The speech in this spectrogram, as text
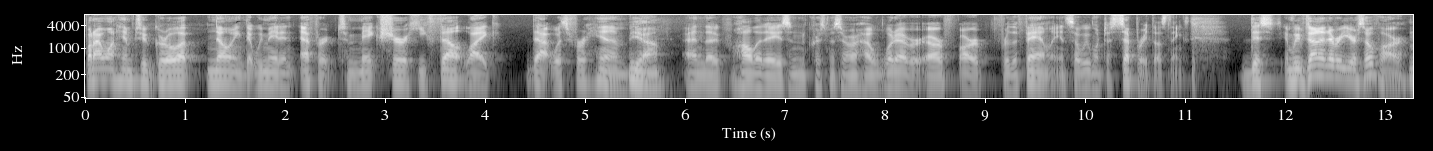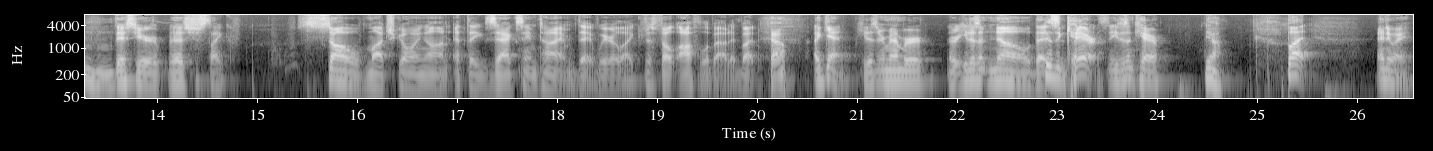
But I want him to grow up knowing that we made an effort to make sure he felt like that was for him. Yeah. And the holidays and Christmas or how whatever are are for the family. And so we want to separate those things. This and we've done it every year so far. Mm-hmm. This year it's just like so much going on at the exact same time that we were like just felt awful about it. But Yeah. again, he doesn't remember or he doesn't know that Doesn't care. He doesn't care. Yeah. But anyway,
